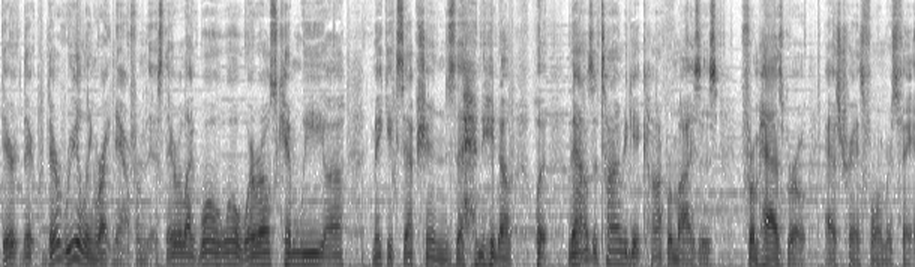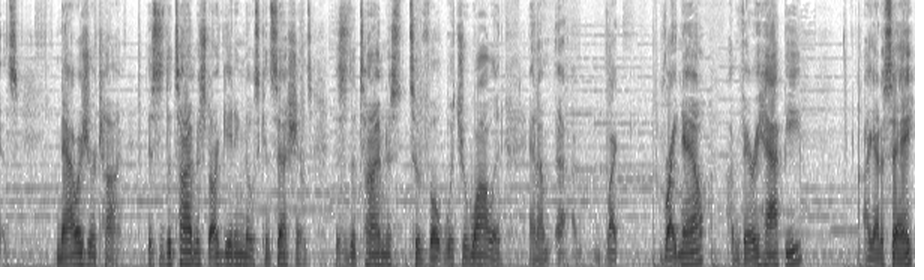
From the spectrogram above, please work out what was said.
They're they're they're reeling right now from this. They were like, whoa, whoa, where else can we uh, make exceptions? Then you know, what? Now's the time to get compromises from Hasbro as Transformers fans. Now is your time. This is the time to start getting those concessions. This is the time to, to vote with your wallet. And I'm uh, like, right now, I'm very happy, I gotta say,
